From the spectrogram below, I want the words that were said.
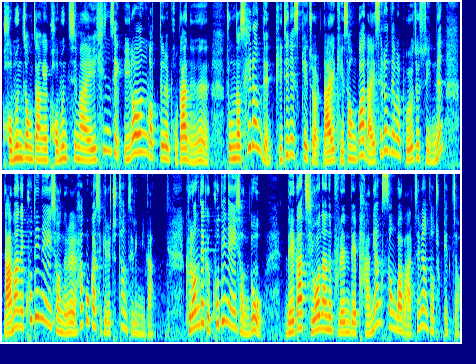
검은 정장에 검은 치마에 흰색 이런 것들보다는 좀 더 세련된 비즈니스 캐주얼, 나의 개성과 나의 세련됨을 보여줄 수 있는 나만의 코디네이션을 하고 가시기를 추천드립니다. 그런데 그 코디네이션도 내가 지원하는 브랜드의 방향성과 맞으면 더 좋겠죠.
